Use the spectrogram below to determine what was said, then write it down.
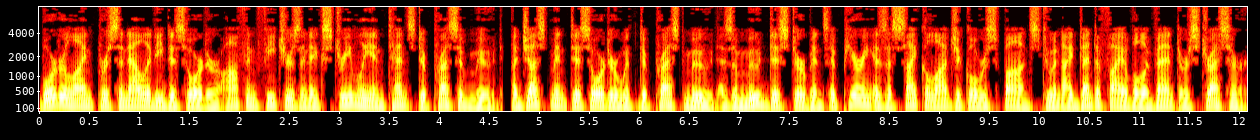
borderline personality disorder often features an extremely intense depressive mood. Adjustment disorder with depressed mood is a mood disturbance appearing as a psychological response to an identifiable event or stressor,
